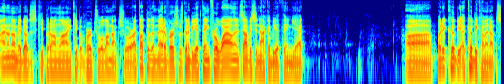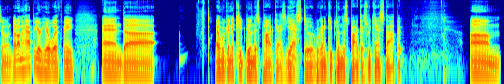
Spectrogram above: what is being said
I don't know. Maybe I'll just keep it online, keep it virtual. I'm not sure. I thought that the metaverse was going to be a thing for a while, and it's obviously not going to be a thing yet. Uh, but it could be. It could be coming up soon. But I'm happy you're here with me, and uh, and we're gonna keep doing this podcast. Yes, dude, we're gonna keep doing this podcast. We can't stop it. Um,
